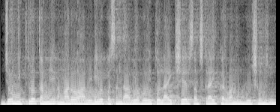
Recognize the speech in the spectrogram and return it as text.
જો મિત્રો, તમને અમારો આ વીડિયો પસંદ આવ્યો હોય તો લાઈક, શેર, સબસ્ક્રાઇબ કરવાનું ભૂલશો નહીં.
